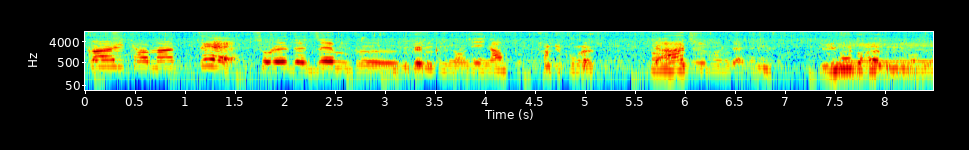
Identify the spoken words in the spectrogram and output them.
回溜まってそれで全部抜ける。のに何分？30分ぐらいですでああ十分だよね。意外と早く抜けますよ。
